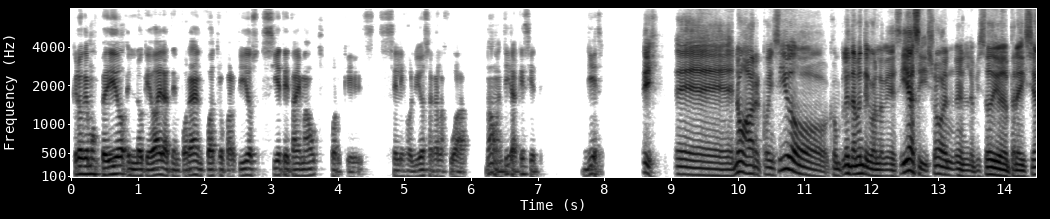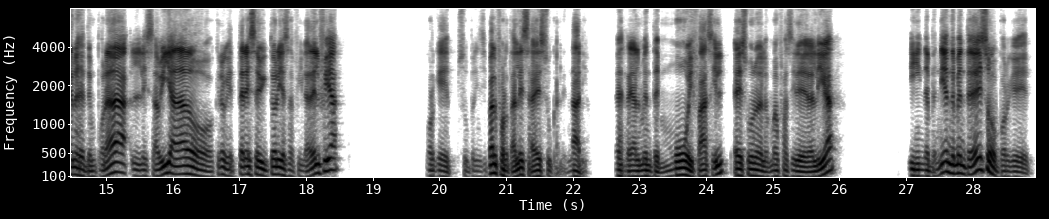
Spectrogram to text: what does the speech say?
Creo que hemos pedido en lo que va de la temporada en cuatro partidos siete timeouts porque se les olvidó sacar la jugada. No, mentira, ¿qué siete? Diez. Sí, eh, no, a ver, coincido completamente con lo que decías y yo en, el episodio de predicciones de temporada les había dado, creo que 13 victorias a Filadelfia, porque su principal fortaleza es su calendario. Es realmente muy fácil, es uno de los más fáciles de la liga. Independientemente de eso, porque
